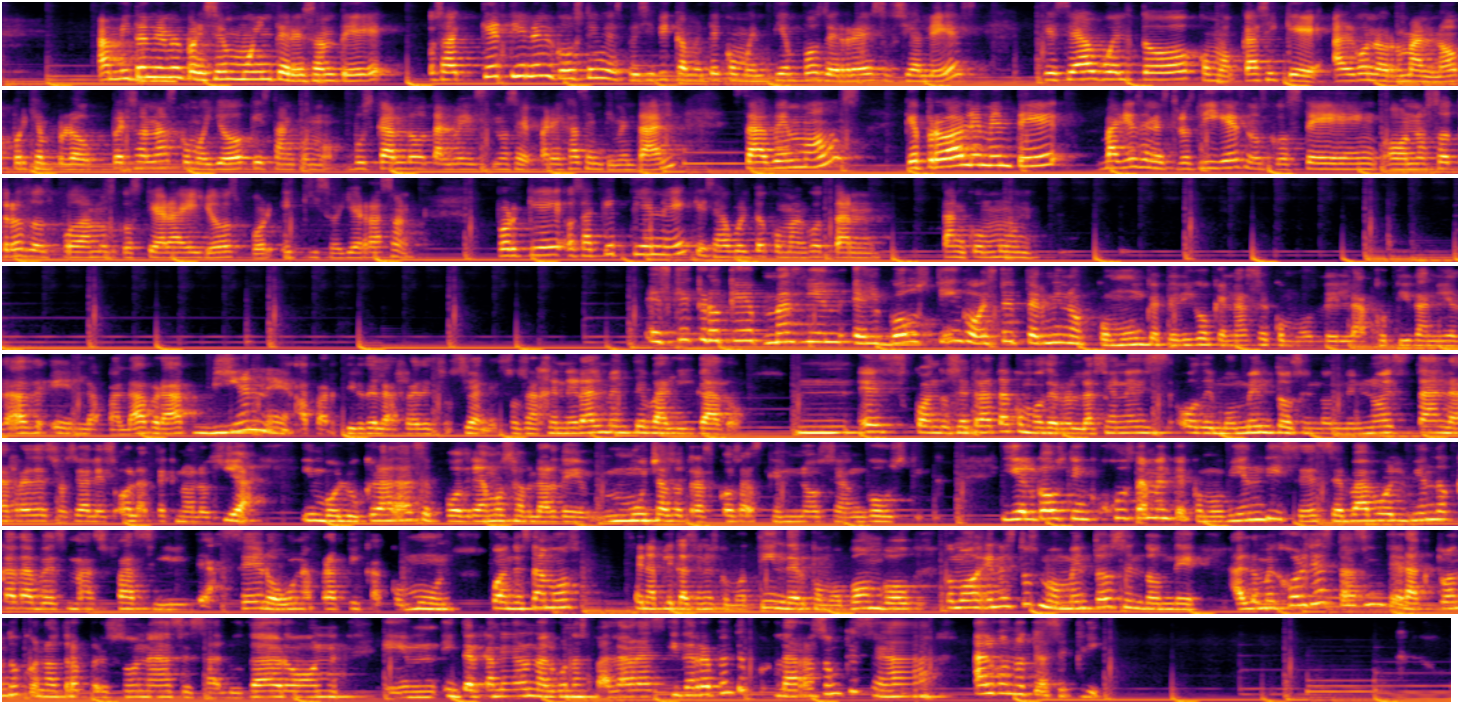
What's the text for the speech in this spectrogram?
a mí también me parece muy interesante, o sea, ¿qué tiene el ghosting específicamente como en tiempos de redes sociales? Que se ha vuelto como casi que algo normal, ¿no? Por ejemplo, personas como yo que están como buscando tal vez, no sé, pareja sentimental, sabemos que probablemente varios de nuestros ligues nos costeen o nosotros los podamos costear a ellos por X o Y razón. Porque, o sea, ¿qué tiene que se ha vuelto como algo tan, tan común? Es que creo que más bien el ghosting o este término común que te digo que nace como de la cotidianidad en la palabra, viene a partir de las redes sociales, o sea, generalmente va ligado. Mm, es cuando se trata como de relaciones o de momentos en donde no están las redes sociales o la tecnología involucradas, se podríamos hablar de muchas otras cosas que no sean ghosting. Y el ghosting, justamente como bien dices, se va volviendo cada vez más fácil de hacer o una práctica común cuando estamos en aplicaciones como Tinder, como Bumble, como en estos momentos en donde a lo mejor ya estás interactuando con otra persona, se saludaron, em, intercambiaron algunas palabras y de repente por la razón que sea, algo no te hace clic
